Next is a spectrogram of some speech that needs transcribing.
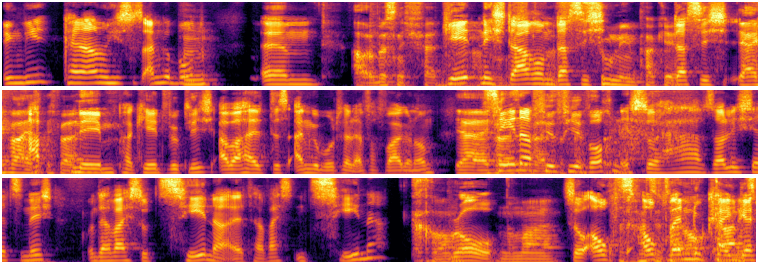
irgendwie, keine Ahnung, hieß das Angebot. Mhm. Ähm, Aber du bist nicht fett. Geht Ja, nicht darum, das dass ich- Zunehmpaket. dass ich Ja, ich weiß, ich weiß. Abnehmpaket wirklich, aber halt das Angebot halt einfach wahrgenommen. ja, ich weiß, Zehner ich weiß, für ich vier weiß. Wochen. Ich so, ja, soll ich jetzt nicht? Und da war ich so Zehner, Alter. Weißt du, ein Zehner? Komm, Bro. Normal. So, auch, auch wenn du auch kein Geld.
